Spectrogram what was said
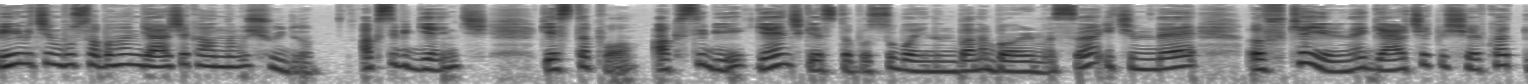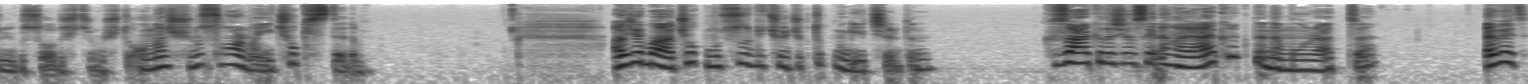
Benim için bu sabahın gerçek anlamı şuydu. Aksi bir genç Gestapo, aksi bir genç Gestapo subayının bana bağırması içimde öfke yerine gerçek bir şefkat duygusu oluşturmuştu. Ona şunu sormayı çok istedim. Acaba çok mutsuz bir çocukluk mu geçirdin? Kız arkadaşın seni hayal kırıklığına mı uğrattı? Evet,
